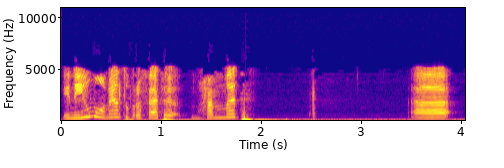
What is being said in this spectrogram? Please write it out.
em nenhum momento o profeta Muhammad uh,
